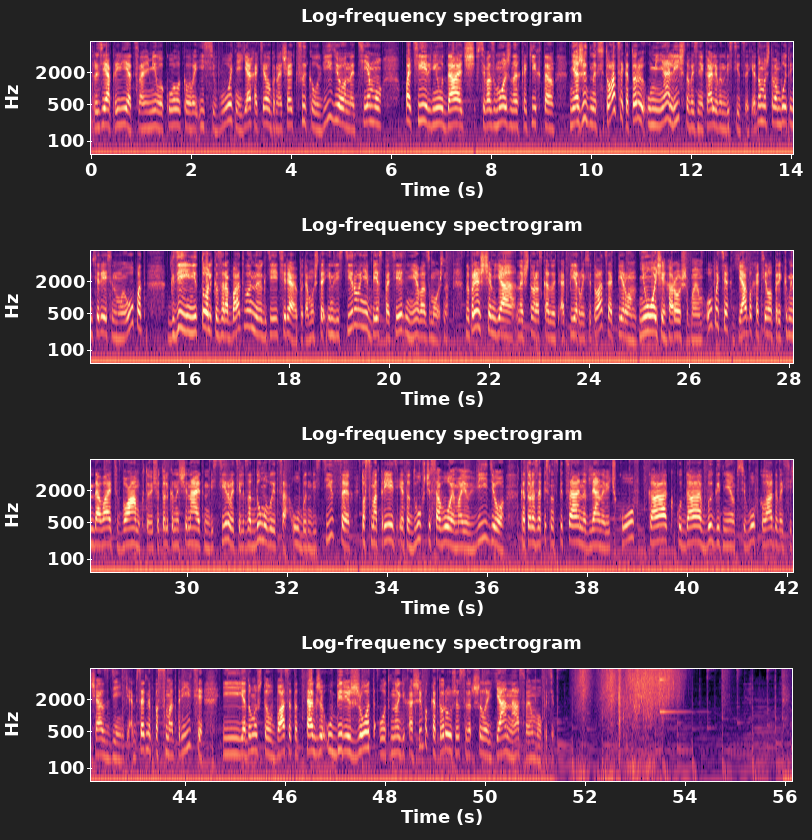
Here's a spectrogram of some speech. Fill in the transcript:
Друзья, привет! С вами Мила Колоколова и сегодня я хотела бы начать цикл видео на тему потерь, неудач, всевозможных каких-то неожиданных ситуаций, которые у меня лично возникали в инвестициях. Я думаю, что вам будет интересен мой опыт, где я не только зарабатываю, но и где я теряю, потому что инвестирование без потерь невозможно. Но прежде чем я начну рассказывать о первой ситуации, о первом не очень хорошем моем опыте, я бы хотела порекомендовать вам, кто еще только начинает инвестировать или задумывается об инвестициях, посмотреть это двухчасовое мое видео, которое записано специально для новичков, как, куда выгоднее всего вкладывать сейчас деньги. Обязательно посмотрите, и я думаю, что вас это также убережет от многих ошибок, которые уже совершила я на своем опыте.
